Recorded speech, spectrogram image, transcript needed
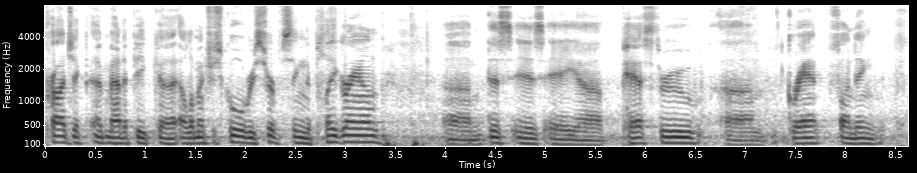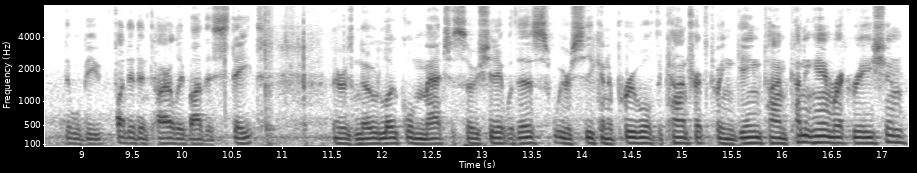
project at Matapeake uh, Elementary School resurfacing the playground. Um, This is a uh, pass-through um, grant funding that will be funded entirely by the state. There is no local match associated with this. We are seeking approval of the contract between Game Time Cunningham Recreation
